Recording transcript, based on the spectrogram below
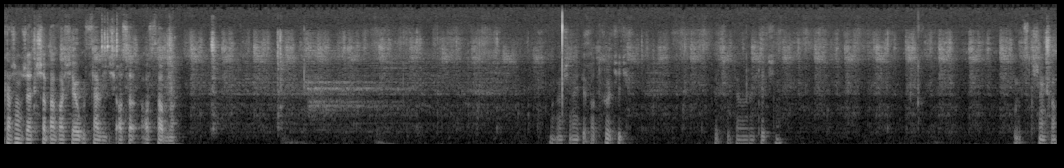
każdą rzecz trzeba właśnie ustawić oso osobno. Mogę się najpierw odwrócić. Teoretycznie. Skrzynką.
